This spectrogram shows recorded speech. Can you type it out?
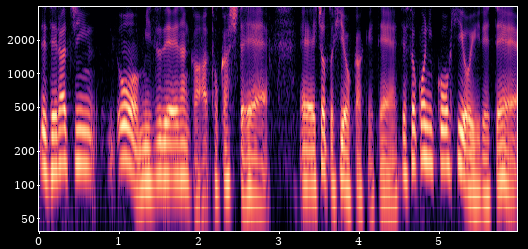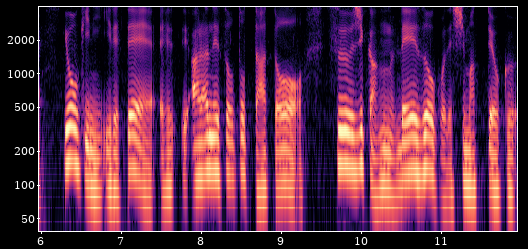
でゼラチンを水でなんか溶かして、えー、ちょっと火をかけてでそこにコーヒーを入れて容器に入れて、えー、粗熱を取った後数時間冷蔵庫でしまっておく。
